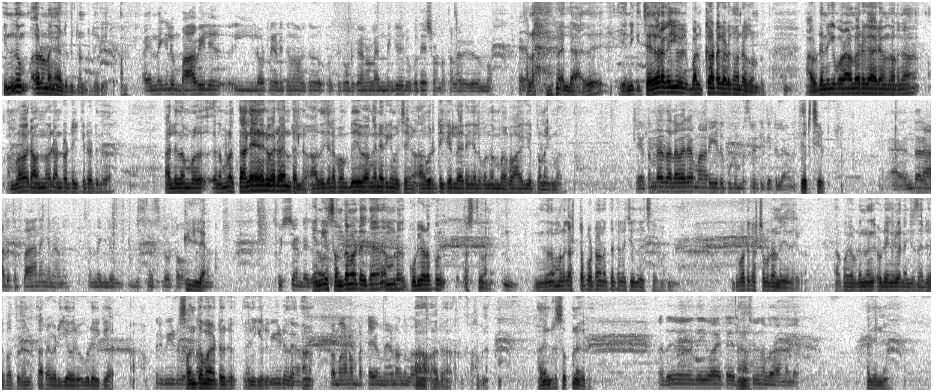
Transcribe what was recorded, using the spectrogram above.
ഇന്നും ഒരെണ്ണം ഞാൻ എടുത്തിട്ടുണ്ട് ടിക്കറ്റ്. എന്തെങ്കിലും ഭാവിയിൽ ഈ ലോട്ടറി എടുക്കുന്നവർക്ക് ഒക്കെ കൊടുക്കാനുള്ള എന്തെങ്കിലും ഒരു ഉപദേശമുണ്ടോ? തളരരുതെന്നോ അല്ല അല്ല അത് എനിക്ക് ചിലവരെ കൈ ബൾക്കായിട്ടൊക്കെ എടുക്കുന്നവരൊക്കെ ഉണ്ട്. അവിടെ എനിക്ക് പറയാനുള്ള ഒരു കാര്യം എന്ന് പറഞ്ഞാൽ നമ്മൾ ഒന്നോ രണ്ടോ ടിക്കറ്റ് എടുക്കുക. അല്ല നമ്മൾ നമ്മളെ തലയിൽ വരാനുണ്ടല്ലോ അത് ചിലപ്പം ദൈവം അങ്ങനെ ആയിരിക്കും വെച്ചേക്കണം ആ ഒരു ടിക്കറ്റിലായിരിക്കും ചിലപ്പോൾ നമ്മൾ ഭാഗ്യം തുണയ്ക്കുന്നത് ചേട്ടന്റെ തലവരെ മാറിയത് കുടുംബശ്രീ ടിക്കറ്റിലാണ്. തീർച്ചയായിട്ടും. എന്താണ് അടുത്ത പ്ലാൻ എങ്ങനെയാണ്? എന്തെങ്കിലും ബിസിനസ്സിലോട്ടോ ഇല്ല. എനിക്ക് സ്വന്തമായിട്ട് ഇത് നമ്മുടെ കുടിയടപ്പ് വസ്തുവാണ്. ഇത് നമ്മൾ കഷ്ടപ്പെട്ടാണ് ഇത്രയൊക്കെ ചെയ്ത് വെച്ചേക്കണം ഒരുപാട് കഷ്ടപ്പെട്ടാണ് ചെയ്തേക്കണം അപ്പോൾ എവിടെ നിന്ന് എവിടെയെങ്കിലും ഒരു അഞ്ച് സെന്റ് പത്ത് സെന്റ് തറ മേടിക്കുക ഒരു വീട് വയ്ക്കുക ഒരു വീട് സ്വന്തമായിട്ടൊരു എനിക്കൊരു വീട് വേണം. പ്രമാണം പട്ടയം വേണം ആ എന്നുള്ളത് അത് സ്വപ്നം. അതിന്റെ ഒരു സ്വപ്നമായിരുന്നു അത് ദൈവമായിട്ട് എത്തിച്ചു എന്നുള്ളതാണല്ലേ? അതിന്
